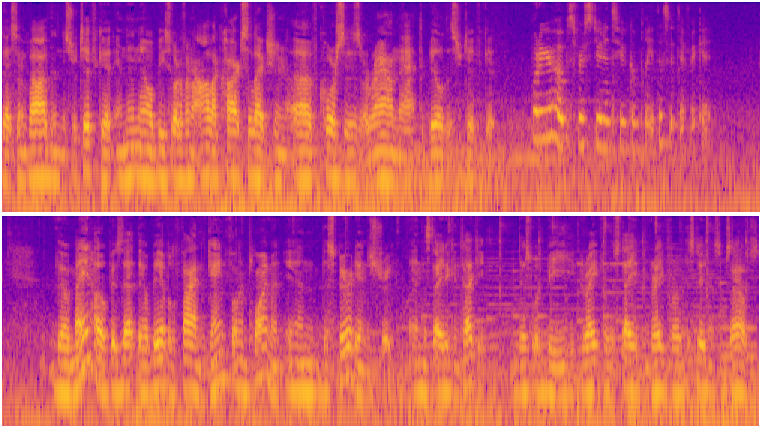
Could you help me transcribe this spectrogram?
that's involved in the certificate, and then there will be sort of an a la carte selection of courses around that to build the certificate. What are your hopes for students who complete the certificate? The main hope is that they'll be able to find gainful employment in the spirit industry in the state of Kentucky. This would be great for the state and great for the students themselves.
